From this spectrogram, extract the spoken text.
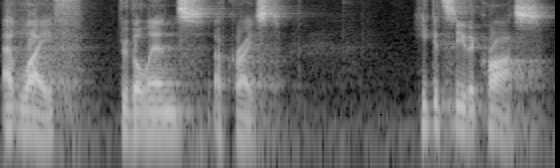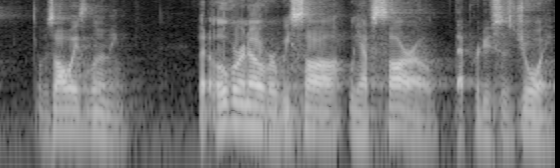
at life through the lens of Christ. He could see the cross, it was always looming. But over and over, we saw we have sorrow that produces joy.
